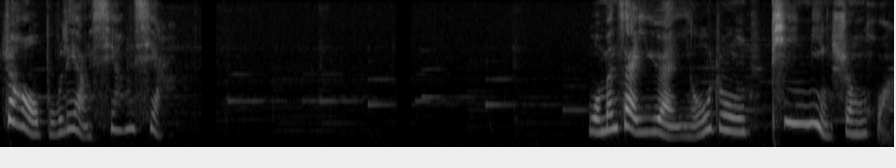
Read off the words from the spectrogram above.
照不亮乡下。我们在远游中拼命升华，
